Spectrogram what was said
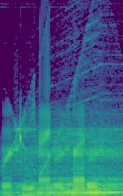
Where do you want to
